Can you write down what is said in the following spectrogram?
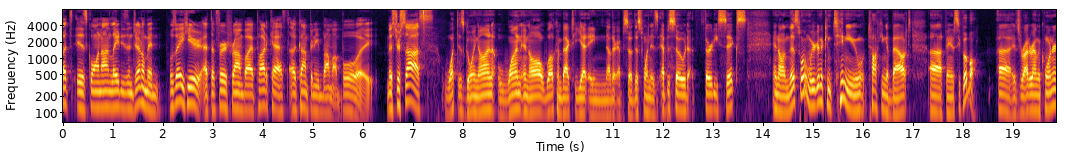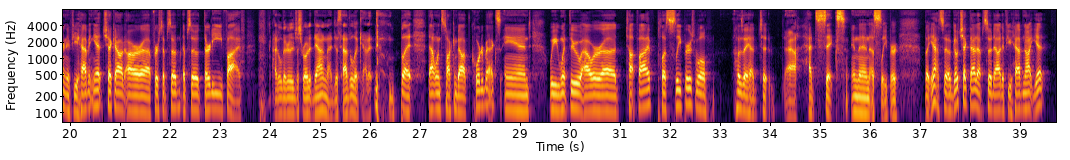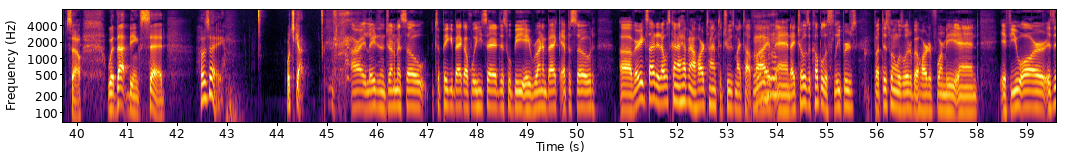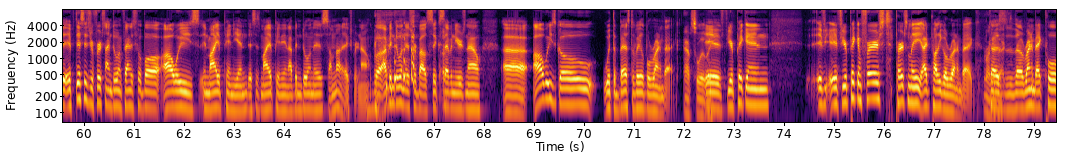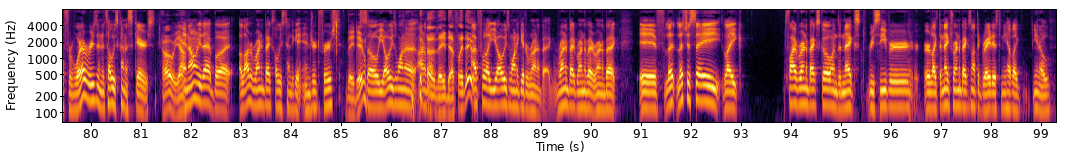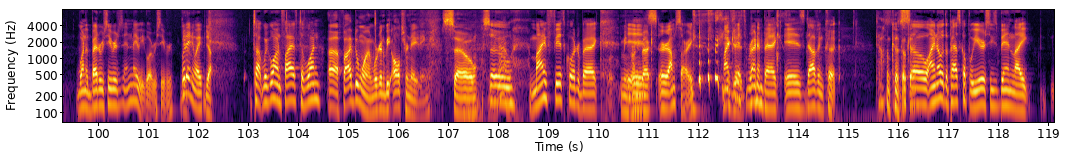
What is going on, ladies and gentlemen? Jose here at the First Round by podcast, accompanied by my boy, Mr. Sauce. What is going on, one and all? Welcome back to yet another episode. This one is episode 36. And on this one, we're going to continue talking about uh, fantasy football. Uh, it's right around the corner. And if you haven't yet, check out our uh, first episode, episode 35. I literally just wrote it down and I just had to look at it. but that one's talking about quarterbacks. And we went through our uh, top five plus sleepers. Well, Jose had to, uh, had six and then a sleeper. But yeah, so go check that episode out if you have not yet. So, with that being said, Jose, what you got? All right, ladies and gentlemen. So to piggyback off what he said, this will be a running back episode. Uh, very excited. I was kind of having a hard time to choose my top 5 Mm-hmm. and I chose a couple of sleepers, but this one was a little bit harder for me. And if you are, is it, if this is your first time doing fantasy football, always, in my opinion, this is my opinion. I've been doing this. I'm not an expert now, but I've been doing this for about six, seven years now. Uh, always go with the best available running back. Absolutely. If you're picking, if if you're picking first, personally, I'd probably go running back because the running back pool, for whatever reason, it's always kind of scarce. oh, yeah. And not only that, but a lot of running backs always tend to get injured first. They do. So you always want to. I don't know. they definitely do. I feel like you always want to get a running back, running back, running back, running back. If let let's just say like five running backs go and the next receiver or like the next running back is not the greatest, and you have like you know one of the better receivers, and maybe you go a receiver. But Yeah. anyway, Yeah. Top, we're going five to one. Uh, five to one. We're going to be alternating. So, So my fifth quarterback You mean running back? or I'm sorry, my good. fifth running back is Dalvin Cook. Dalvin Cook. Okay. So I know the past couple years he's been like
